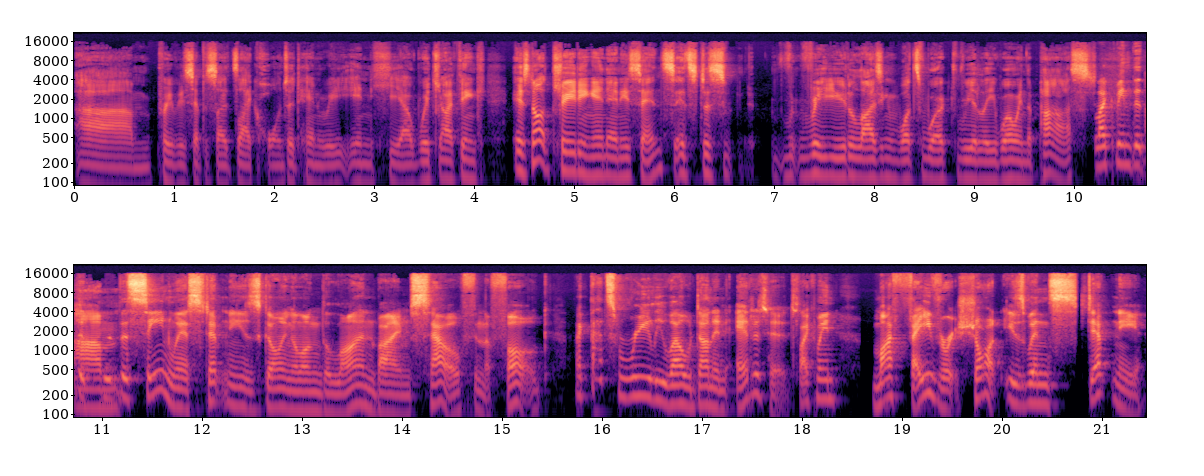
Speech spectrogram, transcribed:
um, previous episodes like Haunted Henry in here, which I think is not cheating in any sense. It's just reutilizing what's worked really well in the past. Like, I mean, the, the, the, Um, the scene where Stepney is going along the line by himself in the fog, like, that's really well done and edited. Like, I mean, my favorite shot is when Stepney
